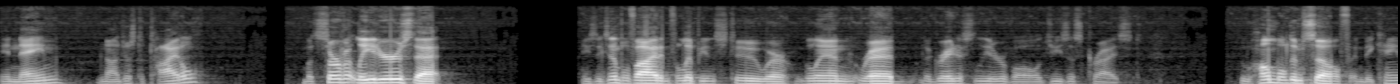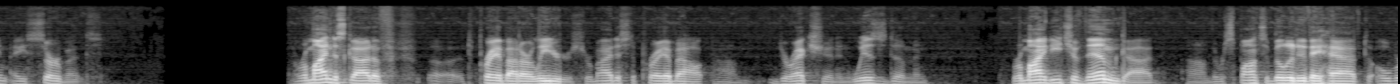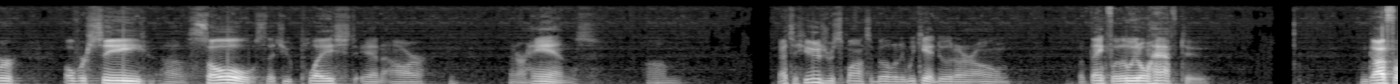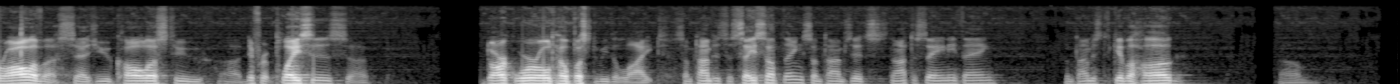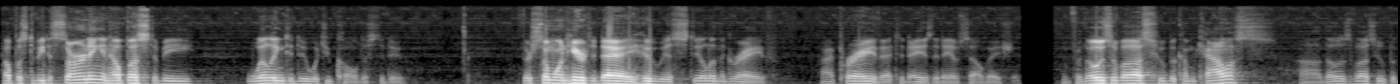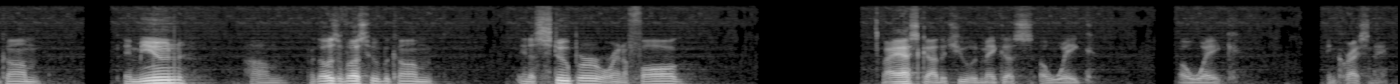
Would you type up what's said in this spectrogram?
in name, not just a title, but servant leaders that he's exemplified in Philippians 2, where Glenn read the greatest leader of all, Jesus Christ, who humbled himself and became a servant. Remind us, God, of uh, to pray about our leaders. Remind us to pray about um, direction and wisdom, and remind each of them, God, um, the responsibility they have to over, oversee uh, souls that you've placed in our, in our hands. Um, that's a huge responsibility. We can't do it on our own, but thankfully we don't have to. And God, for all of us, as you call us to uh, different places, uh, dark world, help us to be the light. Sometimes it's to say something, sometimes it's not to say anything, sometimes it's to give a hug. Um, help us to be discerning and help us to be willing to do what you called us to do. There's someone here today who is still in the grave, I pray that today is the day of salvation. And for those of us who become callous, uh, those of us who become immune, um, for those of us who become in a stupor or in a fog, I ask God that you would make us awake, awake in Christ's name.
